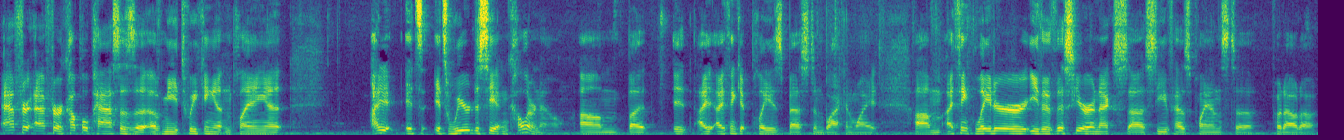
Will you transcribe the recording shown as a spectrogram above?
after after a couple passes of me tweaking it and playing it, I it's it's weird to see it in color now. Um, but it I, I think it plays best in black and white. Um, I think later, either this year or next, uh, Steve has plans to put out a,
